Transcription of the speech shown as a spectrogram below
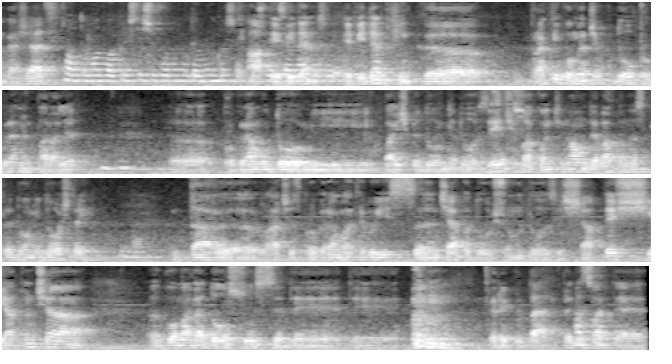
angajați. Automat va crește și volumul de muncă și A, Evident, evident, fiindcă practic vom merge cu două programe în paralel. Uh-huh. Programul 2014-2020 va continua undeva până spre 2023. Da. Dar uh, acest program va trebui să înceapă 21-27 și atunci vom avea două surse de, de recrutare. Pe de o parte,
